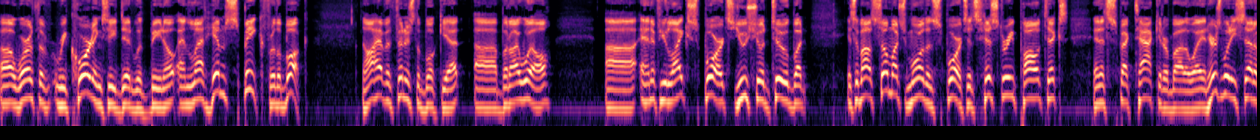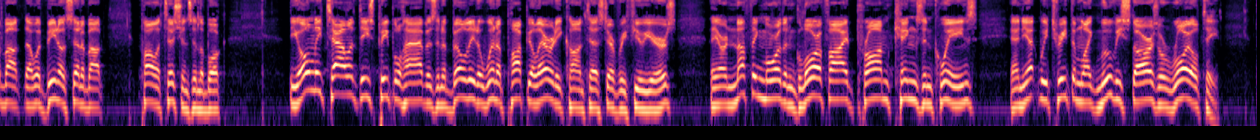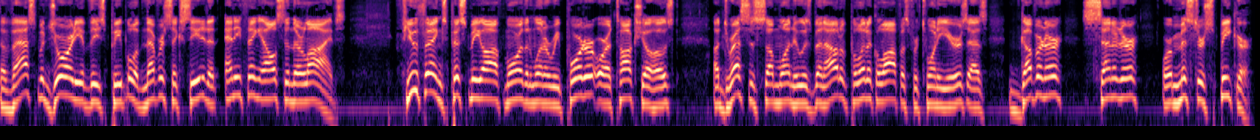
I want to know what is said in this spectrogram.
uh, worth of recordings he did with Beano and let him speak for the book. Now, I haven't finished the book yet, uh, but I will. Uh, and if you like sports, you should too, but it's about so much more than sports. It's history, politics, and it's spectacular, by the way. And here's what he said about uh, what Beano said about politicians in the book. The only talent these people have is an ability to win a popularity contest every few years. They are nothing more than glorified prom kings and queens, and yet we treat them like movie stars or royalty. The vast majority of these people have never succeeded at anything else in their lives. Few things piss me off more than when a reporter or a talk show host addresses someone who has been out of political office for 20 years as governor, senator, or Mr. Speaker.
